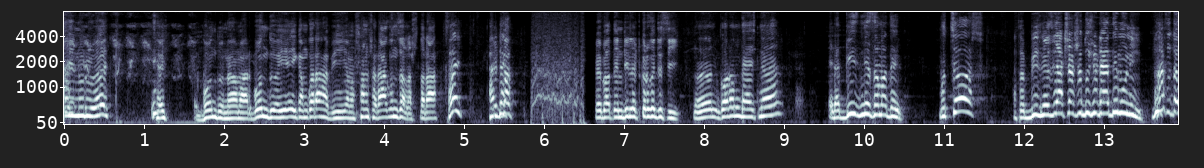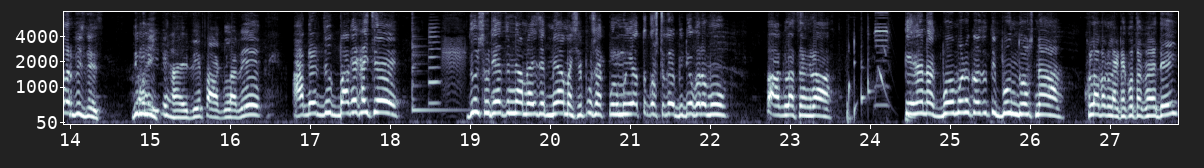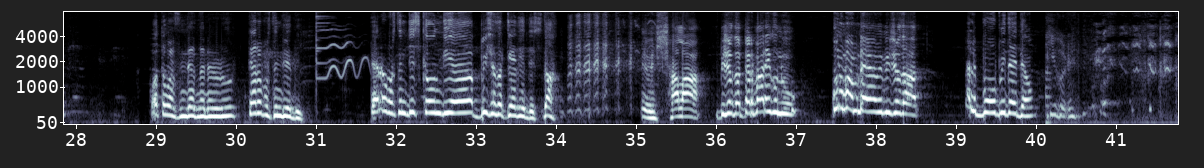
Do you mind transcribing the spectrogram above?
এই নুরু এই। বন্ধু না আমার বন্ধু এই এই কাম করা হাবি আমার সংসারে আগুন জ্বালাস তারা। হেই, এই বাতেন ডিলিট করে দিছি গরম দেখাইস না এটা বিজনেস আমাদের বুঝছস? আচ্ছা বিজনেস একশো একশো দুশো টাকা দিমুনি। বুঝছি তো বিজনেস দিমুনি। হায় রে, পাগলা রে। আগের যুগ বাগে খাইছে। দুইশো টাকার জন্য আমরা এই যে মেয়া মাসের পোশাক পরমু এত কষ্ট করে ভিডিও করামু। পাগলা চ্যাংরা। টেহা নাকবো মনে কর তুই বন্ধু হস না। খোলা পাগলা একটা কথা কয়ে দেই। কত পার্সেন্ট দিয়ে জানি তেরো পার্সেন্ট দিয়ে দিই। তেরো পার্সেন্ট ডিসকাউন্ট দিয়ে বিশ হাজার টাকা দিয়ে দিস দা এই শালা বিশ হাজার টাকার বাড়ি কোনো কোনো মাম দেয় আমি বিশ হাজার। তাহলে বউ বিদায় দাও।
